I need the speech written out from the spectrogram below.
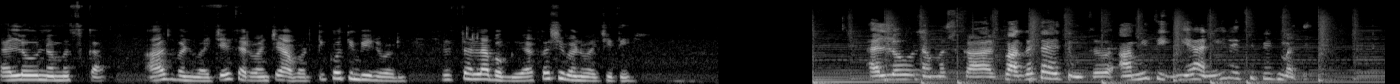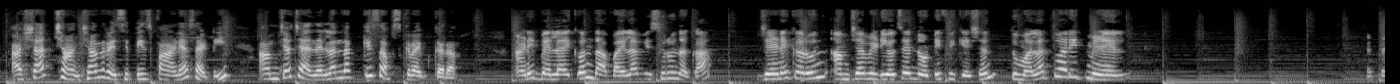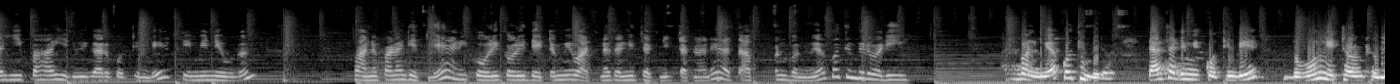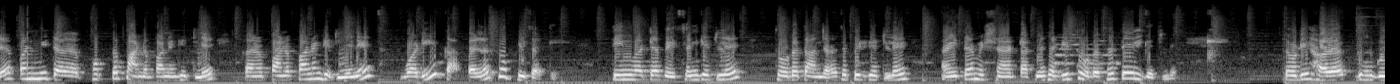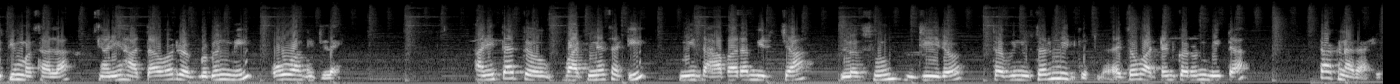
Hello नमस्कार. आज बनवायचे सर्वांची आवडती कोथिंबीर वडी. तर चला बघूया कशी बनवायची ती. हॅलो नमस्कार. स्वागत आहे तुमचं आम्ही तिघी आणि रेसिपीजमध्ये अशाच छान छान रेसिपीज पाहण्यासाठी आमच्या चॅनलला नक्की सबस्क्राईब करा. आणि बेल आयकॉन दाबायला विसरू नका जेणेकरून आमच्या व्हिडिओचे नोटिफिकेशन तुम्हाला त्वरित मिळेल. आता ही पहा हिरवीगार कोथिंबीर. ती मी निवडून पानं पानं घेतली आहे आणि कोळी कोळी देतं मी वाटण्यात आणि चटणीत टाकणार आहे. आता आपण बनवूया कोथिंबीर वडी. बनवूया कोथिंबीर वडी. त्यासाठी मी कोथिंबीर धुवून निथळून ठेवले पण मी फक्त पानं पानं घेतले कारण पानं पानं घेतल्याने वडी कापायला सोपी जाते. तीन वाट्या बेसन घेतले थोडं तांदळाचं पीठ घेतले आणि त्या मिश्रणात टाकण्यासाठी थोडंसं तेल घेतले. थोडी हळद घरगुती मसाला आणि हातावर रगडून मी ओवा घेतलाय. आणि त्यात वाटण्यासाठी मी दहा बारा मिरच्या लसूण जिरं चवीनुसार मीठ घेतलं. याचं वाटण करून मी त्या टाकणार आहे.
